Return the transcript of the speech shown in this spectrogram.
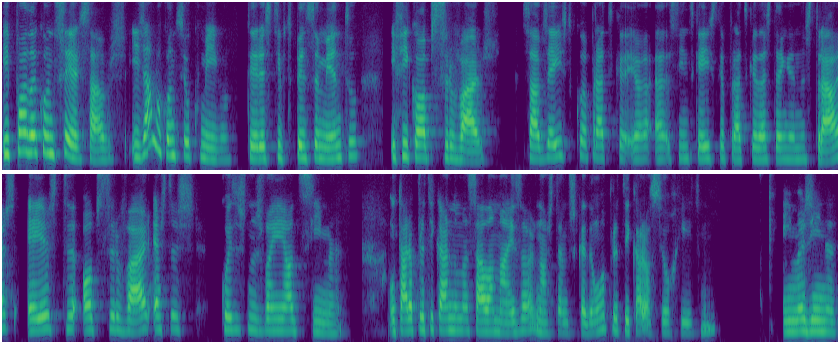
E pode acontecer, sabes? E já me aconteceu comigo, ter esse tipo de pensamento e fico a observar. Sabes, é isto que a prática, eu ah, sinto que é isto que a prática da Astanga nos traz, é este observar estas coisas que nos vêm ao de cima. O estar a praticar numa sala Mysore, nós estamos cada um a praticar ao seu ritmo. E imagina,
